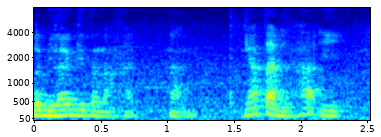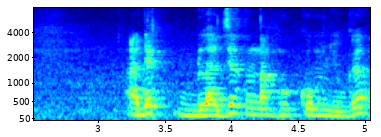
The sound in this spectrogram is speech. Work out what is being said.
lebih lagi tentang HI nah ternyata di HI ada belajar tentang hukum juga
